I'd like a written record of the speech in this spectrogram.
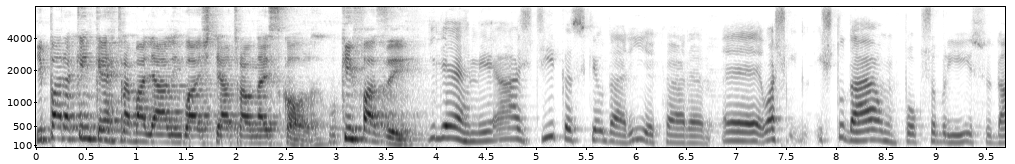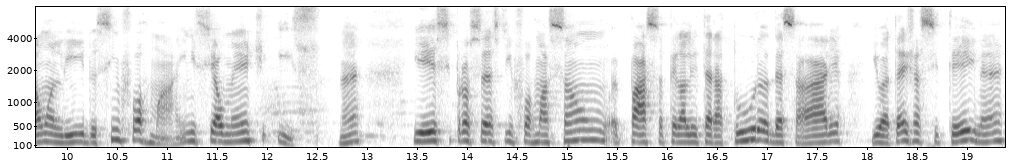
e para quem quer trabalhar a linguagem teatral na escola, o que fazer? Guilherme, as dicas que eu daria, cara, é, eu acho que estudar um pouco sobre isso, dar uma lida, se informar. Inicialmente, isso, né? E esse processo de informação passa pela literatura dessa área, e eu até já citei, né?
